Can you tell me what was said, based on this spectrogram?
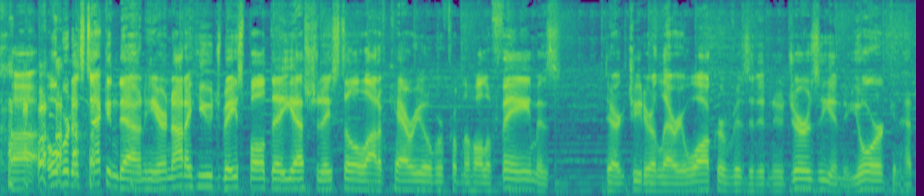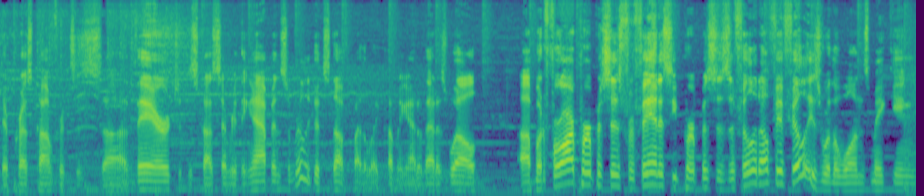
Uh, over to second down here. Not a huge baseball day yesterday. Still a lot of carryover from the Hall of Fame as Derek Jeter and Larry Walker visited New Jersey and New York and had their press conferences uh, there to discuss everything happened. Some really good stuff, by the way, coming out of that as well. Uh, but for our purposes, for fantasy purposes, the Philadelphia Phillies were the ones making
